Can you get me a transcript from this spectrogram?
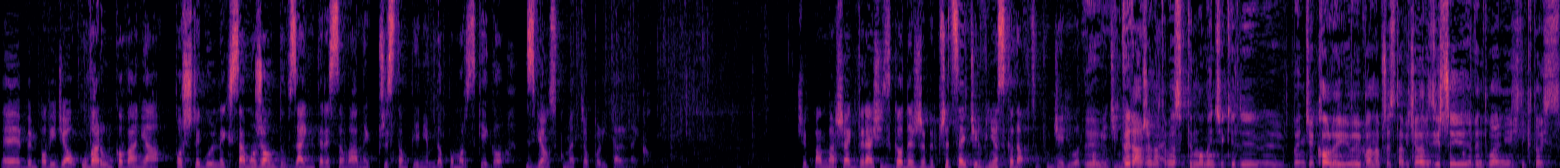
e, bym powiedział, uwarunkowania poszczególnych samorządów zainteresowanych przystąpieniem do Pomorskiego Związku Metropolitalnego. Czy pan marszałek wyrazi zgodę, żeby przedstawiciel wnioskodawców udzielił odpowiedzi na Wyrażę, pytanie? natomiast w tym momencie, kiedy y, będzie kolej y, pana przedstawiciela, więc jeszcze ewentualnie, jeśli ktoś z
